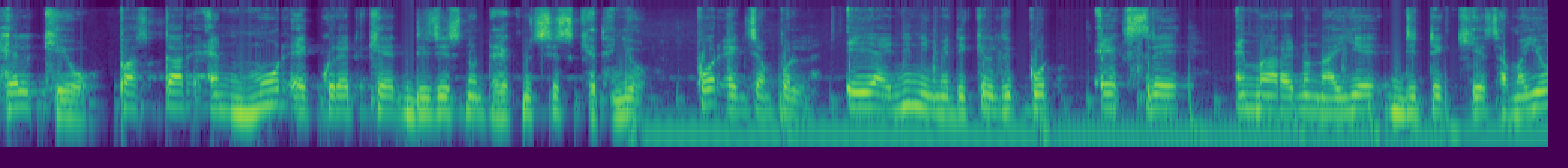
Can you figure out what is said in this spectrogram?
health care faster and more accurate के डिज़ीज़ नो डायग्नोसिस के थेंगियो फॉर एग्जांपल एआई नि मेडिकल रिपोर्ट एक्सरे एमआरआई नो नाइये डिटेक्ट के समयो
